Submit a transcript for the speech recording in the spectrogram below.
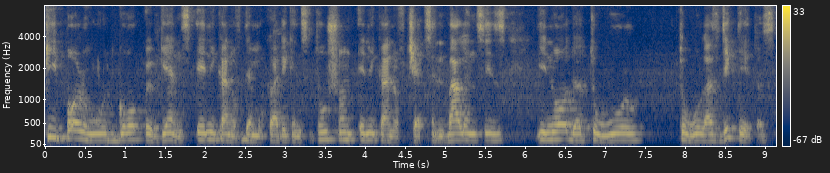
People who would go against any kind of democratic institution, any kind of checks and balances, in order to rule to rule as dictators.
